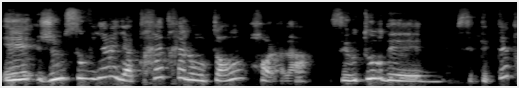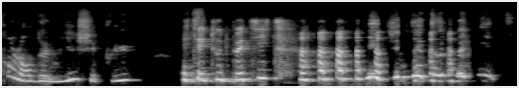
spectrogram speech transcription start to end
Et je me souviens, il y a très très longtemps, oh là là, c'est autour des... C'était peut-être en l'an 2000, je sais plus. J'étais toute petite. J'étais toute petite.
